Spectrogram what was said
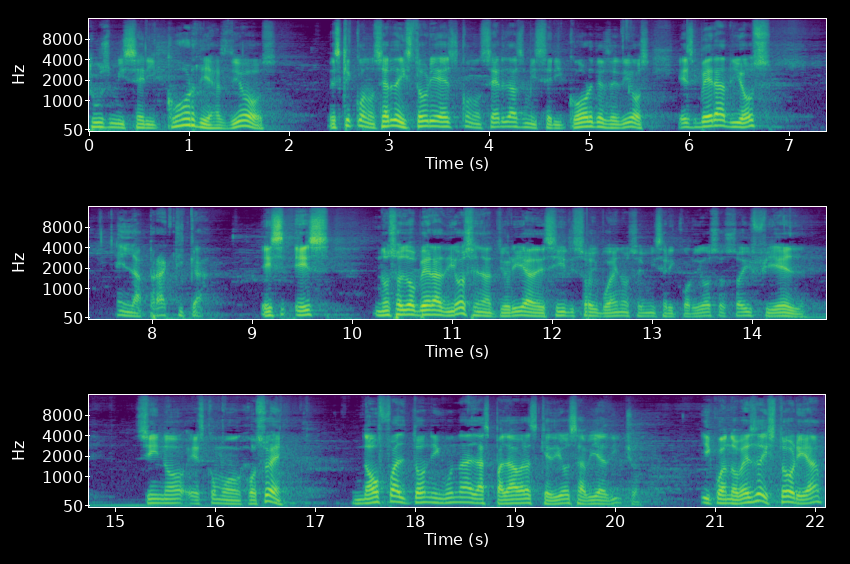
tus misericordias, Dios. Es que conocer la historia es conocer las misericordias de Dios, es ver a Dios en la práctica, es, es no solo ver a Dios en la teoría, decir soy bueno, soy misericordioso, soy fiel, sino es como Josué. No faltó ninguna de las palabras que Dios había dicho. Y cuando ves la historia,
